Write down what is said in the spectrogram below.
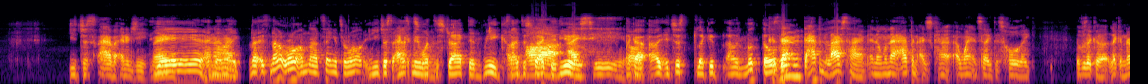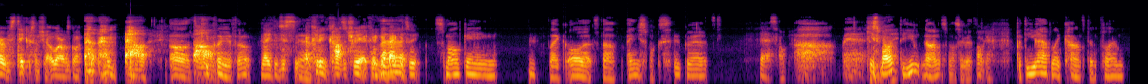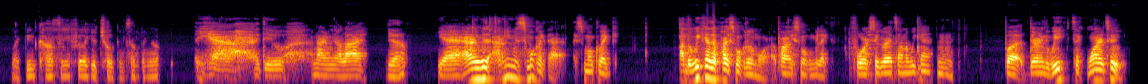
you just I have energy, yeah, right? yeah, yeah, yeah. I And know, then right? like no, it's not wrong. I'm not saying it's wrong. You just I asked me what distracted me because I Ah, distracted you. I see. Like oh. I, I, it just like it. I looked over. that, that happened last time, and then when that happened, I just kind of I went into like this whole like it was like a like a nervous tick or some shit where I was going oh, to Ah. keep clearing your throat. like it just I couldn't concentrate, I couldn't Well, get back into it. Smoking. Like all that stuff, and you smoke cigarettes. Yeah, so Oh man. can you smell it? Do you? No, I don't smell cigarettes. Okay. But do you have like constant phlegm? Like, do you constantly feel like you're choking something up? Yeah, I do. I'm not even gonna lie. Yeah. Yeah, I don't even I don't even smoke like that. I smoke like on the weekends. I probably smoke a little more. I probably smoke maybe like four cigarettes on the weekend. Mhm. But during the week, it's like one or two.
